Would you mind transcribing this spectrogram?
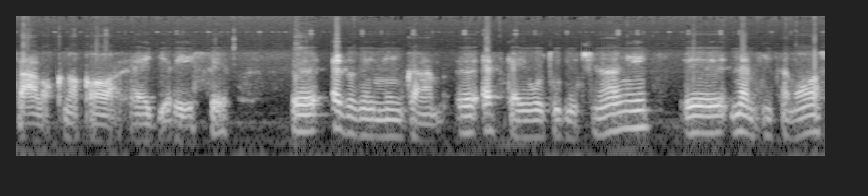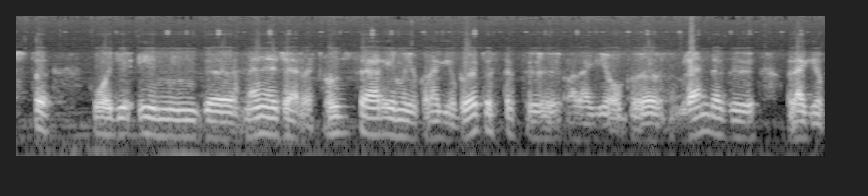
szálaknak a egy részét. Ez az én munkám, ezt kell jól tudni csinálni, nem hiszem azt, hogy én, mint menedzser vagy producer, én vagyok a legjobb öltöztető, a legjobb rendező, a legjobb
